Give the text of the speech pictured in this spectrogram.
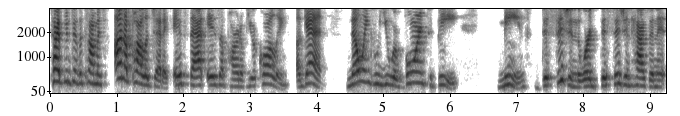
type into the comments unapologetic if that is a part of your calling. Again, knowing who you were born to be means decision. The word decision has in it,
